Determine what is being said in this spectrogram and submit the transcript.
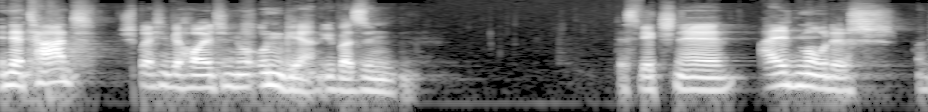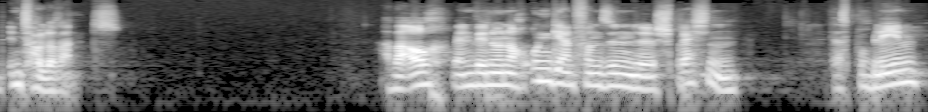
In der Tat sprechen wir heute nur ungern über Sünden. Das wirkt schnell altmodisch und intolerant. Aber auch wenn wir nur noch ungern von Sünde sprechen, das Problem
